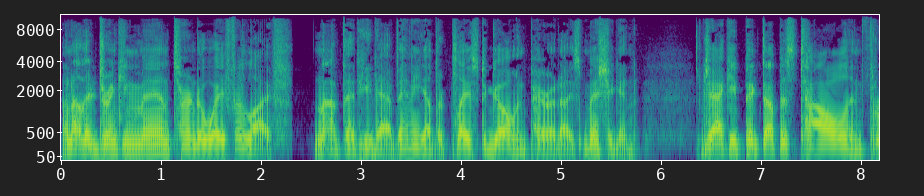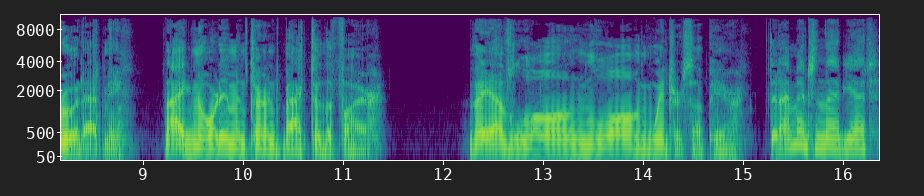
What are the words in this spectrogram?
Another drinking man turned away for life. Not that he'd have any other place to go in Paradise, Michigan. Jackie picked up his towel and threw it at me. I ignored him and turned back to the fire. They have long, long winters up here. Did I mention that yet?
